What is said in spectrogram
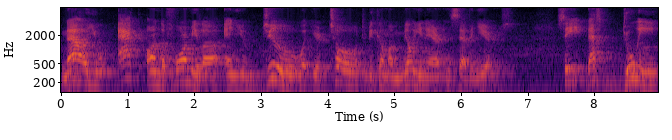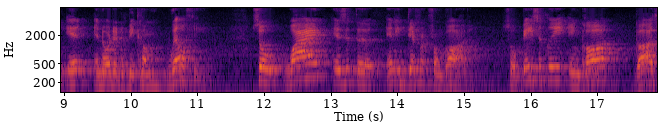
now you act on the formula and you do what you're told to become a millionaire in seven years. See, that's doing it in order to become wealthy. So, why is it the, any different from God? So, basically, in God, God's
